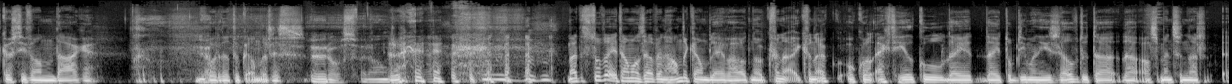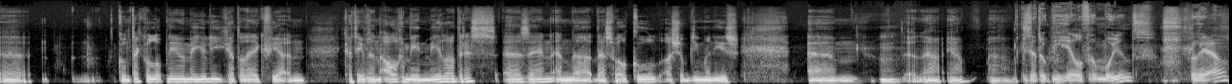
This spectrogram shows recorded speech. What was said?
kwestie van dagen. Voordat het ook anders is. Euro's vooral. Maar het is tof dat je het allemaal zelf in handen kan blijven houden. Ik vind, ik vind het ook, ook wel echt heel cool dat je, dat je het op die manier zelf doet. Dat, dat als mensen naar eh, contact willen opnemen met jullie, gaat dat eigenlijk via een, gaat even een algemeen mailadres eh, zijn. En dat is wel cool als je op die manier. Ehm, eh, ja, ja, eh, Is dat ook niet heel vermoeiend voor jou?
